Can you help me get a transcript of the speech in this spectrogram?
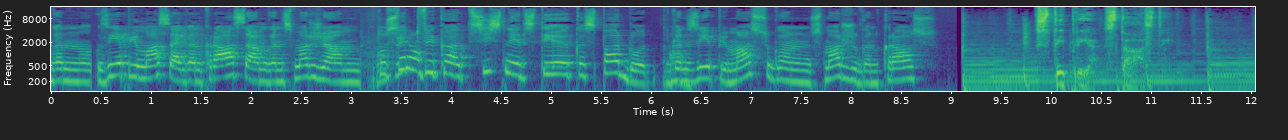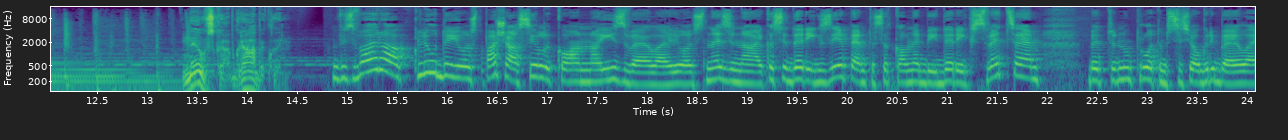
gan ziepju masai, gan krāsām, gan smaržām. Jau- certifikātus izsniedz tie, kas pārdod gan ziepju masu, gan smaržu, gan krāsu. Stiprie stāsti. Neuzkāp grābeklim. Visvairāk kļūdījos pašā silikona izvēlē, jo es nezināju, kas ir derīgs ziepēm. Tas atkal nebija derīgs svecēm, bet, nu, protams, es jau gribēju, lai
